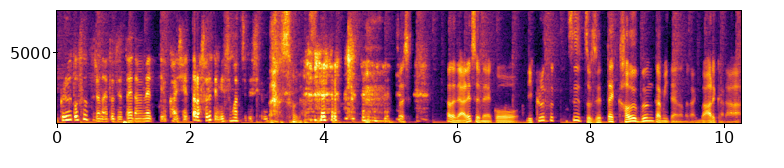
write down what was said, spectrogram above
リクルートスーツじゃないと絶対ダメっていう会社行ったら、それってミスマッチですよね。そうなんですただね、あれですよね、こう、リクルートスーツを絶対買う文化みたいなのが今あるから、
